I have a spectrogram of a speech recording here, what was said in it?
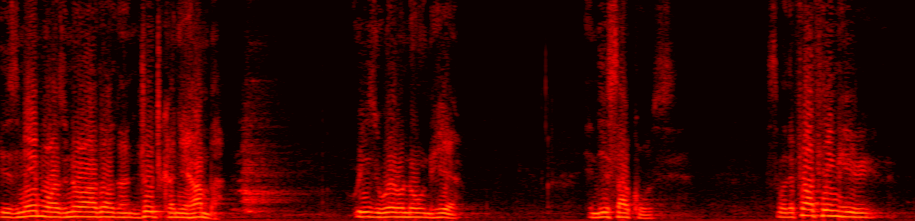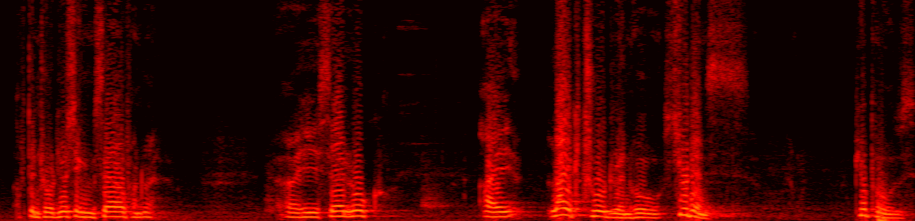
his name was no other than George Kanyeihamba, who is well known here in these circles. So the first thing he, after introducing himself, and uh, he said, look, I like children who, students, pupils,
